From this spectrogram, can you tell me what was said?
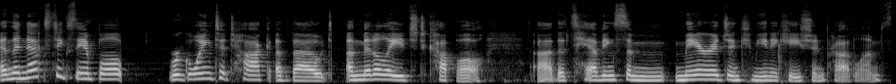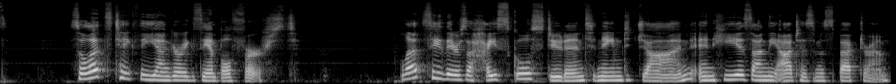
And the next example, we're going to talk about a middle aged couple uh, that's having some marriage and communication problems. So let's take the younger example first. Let's say there's a high school student named John, and he is on the autism spectrum.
